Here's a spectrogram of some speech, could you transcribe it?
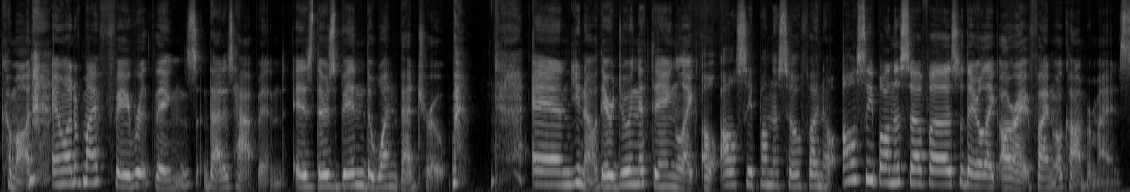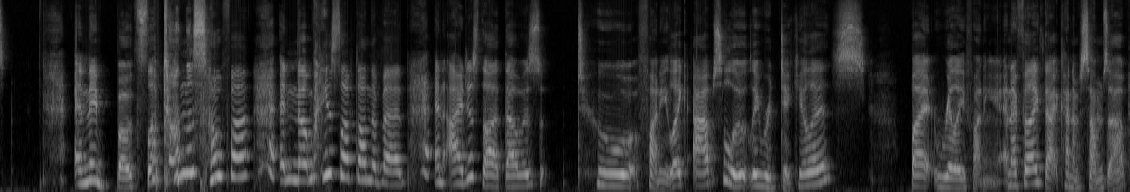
come on. And one of my favorite things that has happened is there's been the one bed trope. And you know they were doing the thing like oh i'll sleep on the sofa. No i'll sleep on the sofa. So they were like all right fine we'll compromise. And they both slept on the sofa and nobody slept on the bed. And i just thought that was too funny. Like absolutely ridiculous but really funny. And i feel like that kind of sums up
